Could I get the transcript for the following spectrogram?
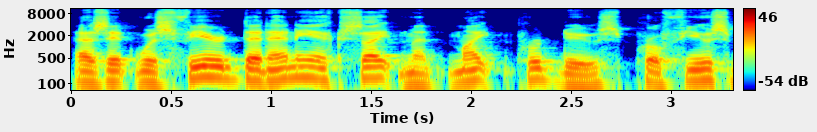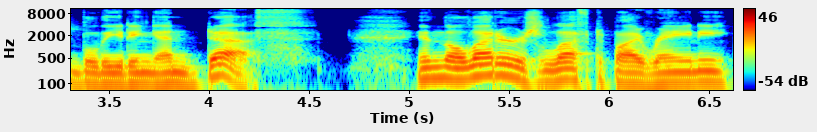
as it was feared that any excitement might produce profuse bleeding and death. In the letters left by Rainey,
